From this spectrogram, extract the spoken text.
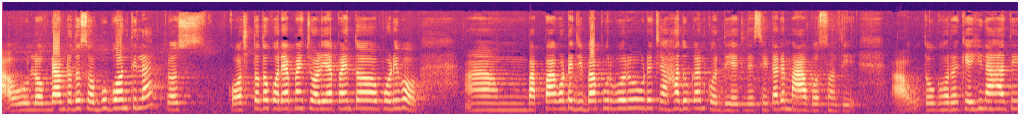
ଆଉ ଲକଡାଉନଟା ତ ସବୁ ବନ୍ଦ ଥିଲା ପ୍ଲସ୍ କଷ୍ଟ ତ କରିବା ପାଇଁ ଚଳିବା ପାଇଁ ତ ପଡ଼ିବ ବାପା ଗୋଟେ ଯିବା ପୂର୍ବରୁ ଗୋଟେ ଚାହା ଦୋକାନ କରିଦେଇଯାଇଥିଲେ ସେଇଟାରେ ମା ବସନ୍ତି ଆଉ ତ ଘରେ କେହି ନାହାନ୍ତି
